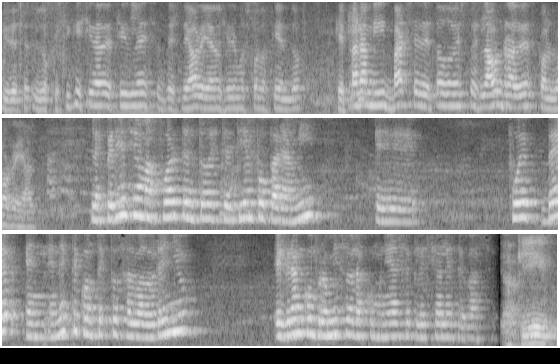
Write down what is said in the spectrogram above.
Y lo que sí quisiera decirles, desde ahora ya nos iremos conociendo, que para mí base de todo esto es la honradez con lo real. La experiencia más fuerte en todo este tiempo para mí eh, fue ver en este contexto salvadoreño el gran compromiso de las comunidades eclesiales de base. Aquí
